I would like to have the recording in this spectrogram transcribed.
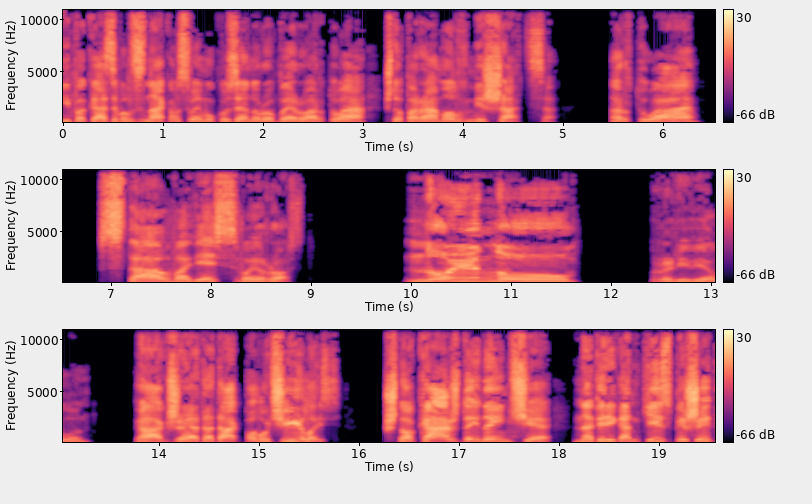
и показывал знаком своему кузену Роберу Артуа, что пора, мол, вмешаться. Артуа встал во весь свой рост. «Ну и ну!» — проревел он. «Как же это так получилось, что каждый нынче на перегонки спешит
